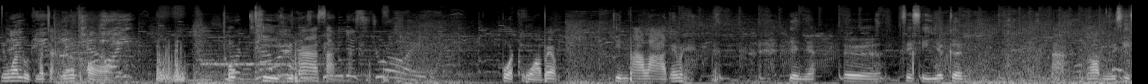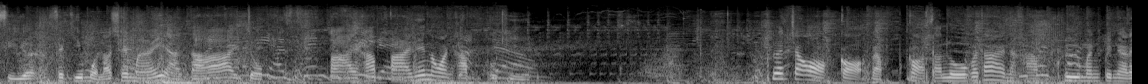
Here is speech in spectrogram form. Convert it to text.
นึกว่าหลุดมาจากเรื่องทอง ทุกทีคือหน้าสั่นปวดหัวแบบกินพาราได้ไหมอย่างเงี้ยเออซีซีเยอะเกินอะรอบนี้ซีซีเยอะสกิลหมดแล้วใช่ไหมอะได้จบตายครับตายแน่นอนครับโอเคเพื่อนจะออกเกาะแบบเกาะซาโลก็ได้นะครับ คือมันเป็นอะไร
